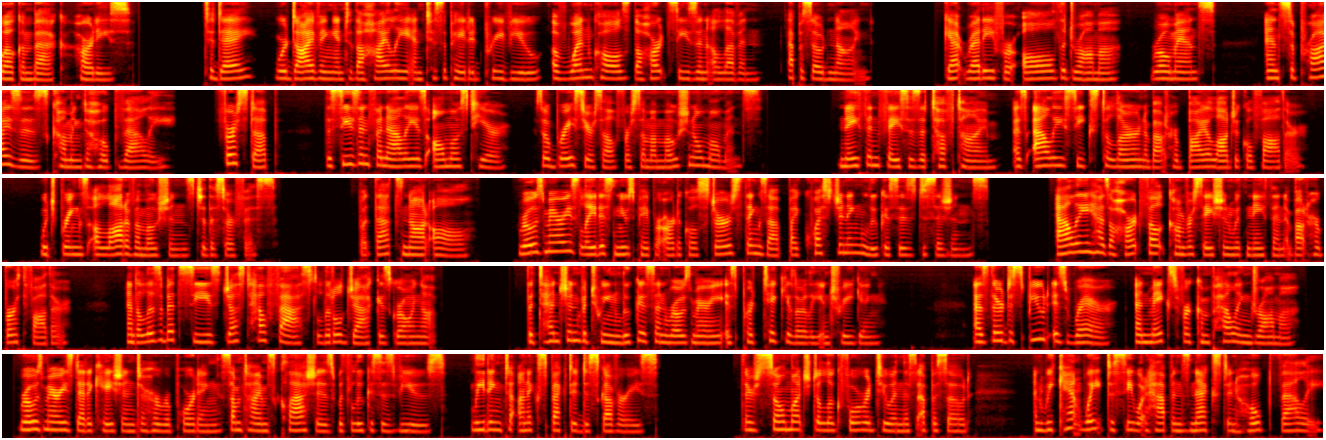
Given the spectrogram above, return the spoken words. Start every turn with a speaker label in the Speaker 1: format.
Speaker 1: Welcome back, Hearties. Today, we're diving into the highly anticipated preview of When Calls the Heart Season 11, Episode 9. Get ready for all the drama, romance, and surprises coming to Hope Valley. First up, the season finale is almost here, so brace yourself for some emotional moments. Nathan faces a tough time as Allie seeks to learn about her biological father, which brings a lot of emotions to the surface. But that's not all. Rosemary's latest newspaper article stirs things up by questioning Lucas's decisions. Allie has a heartfelt conversation with Nathan about her birth father, and Elizabeth sees just how fast little Jack is growing up. The tension between Lucas and Rosemary is particularly intriguing, as their dispute is rare and makes for compelling drama. Rosemary's dedication to her reporting sometimes clashes with Lucas's views, leading to unexpected discoveries. There's so much to look forward to in this episode, and we can't wait to see what happens next in Hope Valley.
